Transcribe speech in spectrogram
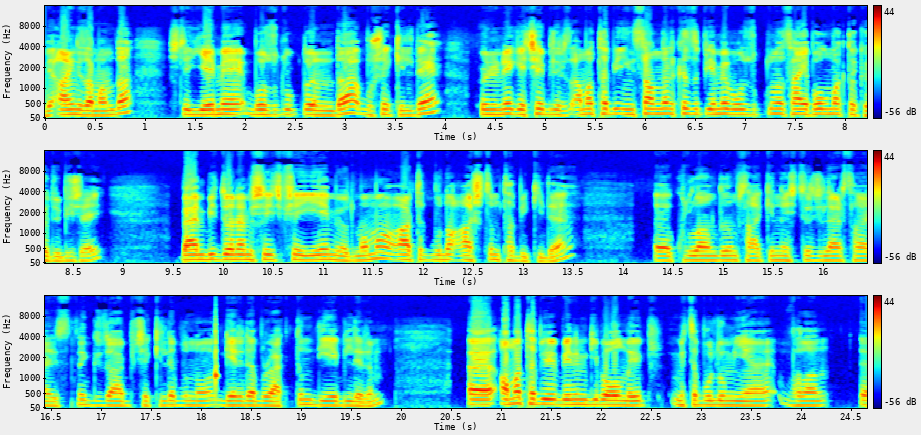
Ve aynı zamanda işte yeme bozukluklarını bu şekilde önüne geçebiliriz. Ama tabii insanları kızıp yeme bozukluğuna sahip olmak da kötü bir şey. Ben bir dönem işte hiçbir şey yiyemiyordum ama artık bunu aştım tabii ki de. Ee, kullandığım sakinleştiriciler sayesinde güzel bir şekilde bunu geride bıraktım diyebilirim. Ee, ama tabii benim gibi olmayıp metabolimiye falan e,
